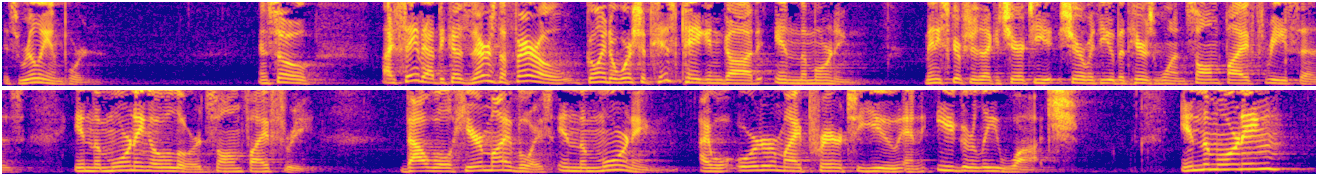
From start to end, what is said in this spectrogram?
It's really important. And so I say that because there's the Pharaoh going to worship his pagan God in the morning. Many scriptures I could share, to you, share with you, but here's one. Psalm 5 3 says, In the morning, O Lord, Psalm 5 3, thou wilt hear my voice. In the morning, I will order my prayer to you and eagerly watch. In the morning,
